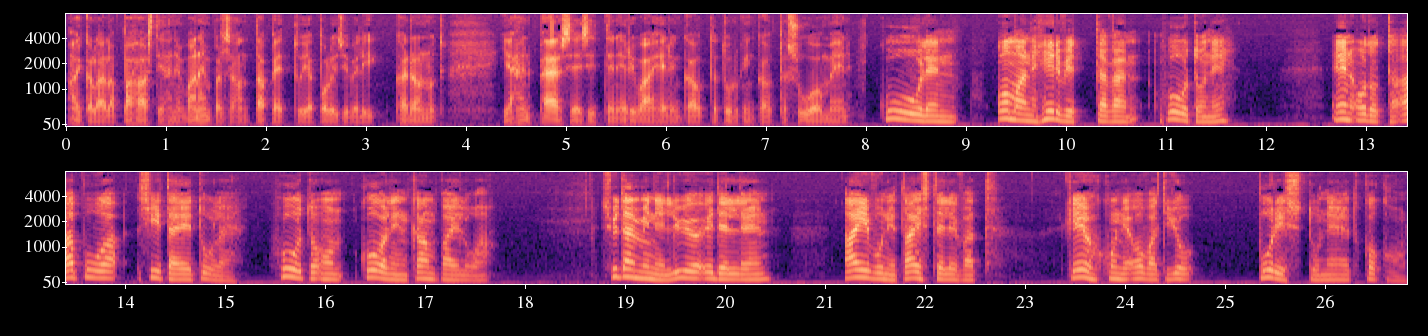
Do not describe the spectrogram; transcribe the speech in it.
aika lailla pahasti. Hänen vanhempansa on tapettu ja poliisiveli kadonnut. Ja hän pääsee sitten eri vaiheiden kautta, Turkin kautta Suomeen. Kuulen oman hirvittävän huutoni en odota apua, siitä ei tule. Huuto on kuolin kampailua. Sydämini lyö edelleen, aivuni taistelevat, keuhkuni ovat jo puristuneet kokoon.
